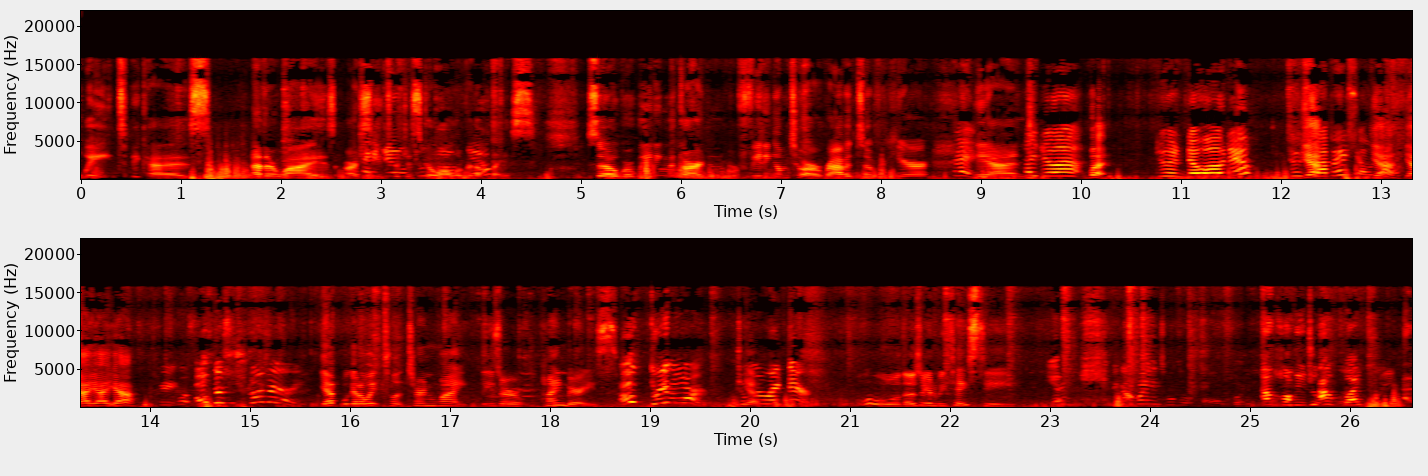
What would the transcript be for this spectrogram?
wait because otherwise our seeds would just go all over the place. So we're weeding the garden, we're feeding them to our rabbits over here, and Hey, do it. what? Do it. Do. Do Yeah, strawberries. yeah, yeah, yeah, yeah. Oh, there's a strawberry. Yep, we gotta wait till it turned white. These are pine berries. Oh, three more. Two Yep. more right there. Ooh, those are gonna be tasty. Yes. Not waiting until they're all white. I, li- I like I,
